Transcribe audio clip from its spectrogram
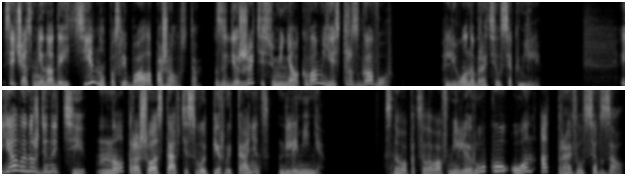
Сейчас мне надо идти, но после бала, пожалуйста, задержитесь у меня, к вам есть разговор». Леон обратился к Миле. «Я вынужден идти, но прошу, оставьте свой первый танец для меня». Снова поцеловав Миле руку, он отправился в зал.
